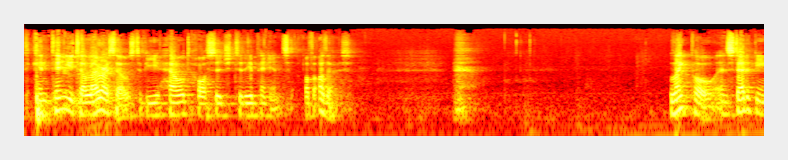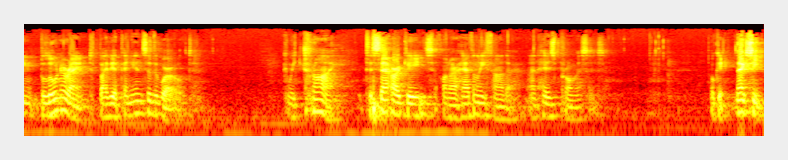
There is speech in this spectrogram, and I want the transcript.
to continue to allow ourselves to be held hostage to the opinions of others. Like Paul, instead of being blown around by the opinions of the world, can we try to set our gaze on our Heavenly Father and His promises? Okay, next scene.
